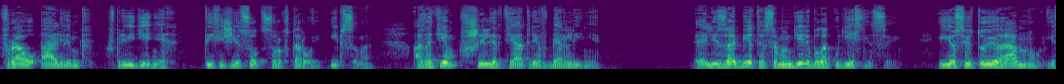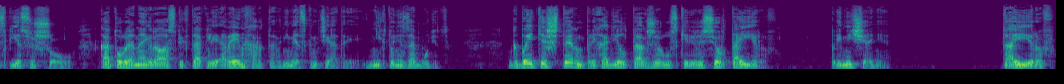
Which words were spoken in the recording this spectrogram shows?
Фрау Альвинг в «Привидениях», 1942, Ипсона, а затем в Шиллер-театре в Берлине. Элизабет в самом деле была кудесницей. Ее святую Анну из пьесы «Шоу», которую она играла в спектакле Рейнхарта в немецком театре, никто не забудет. К Бетти Штерн приходил также русский режиссер Таиров. Примечание. Таиров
